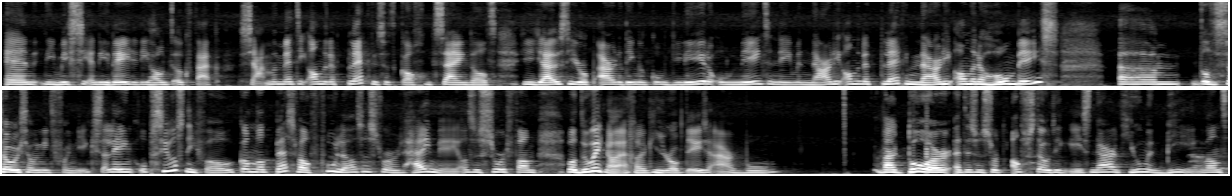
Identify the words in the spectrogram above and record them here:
En die missie en die reden die hangt ook vaak samen met die andere plek. Dus het kan goed zijn dat je juist hier op aarde dingen komt leren om mee te nemen naar die andere plek, naar die andere homebase. Um, dat is sowieso niet voor niks. Alleen op zielsniveau kan dat best wel voelen als een soort heimwee. Als een soort van, wat doe ik nou eigenlijk hier op deze aardbol? Waardoor het dus een soort afstoting is naar het human being. Want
